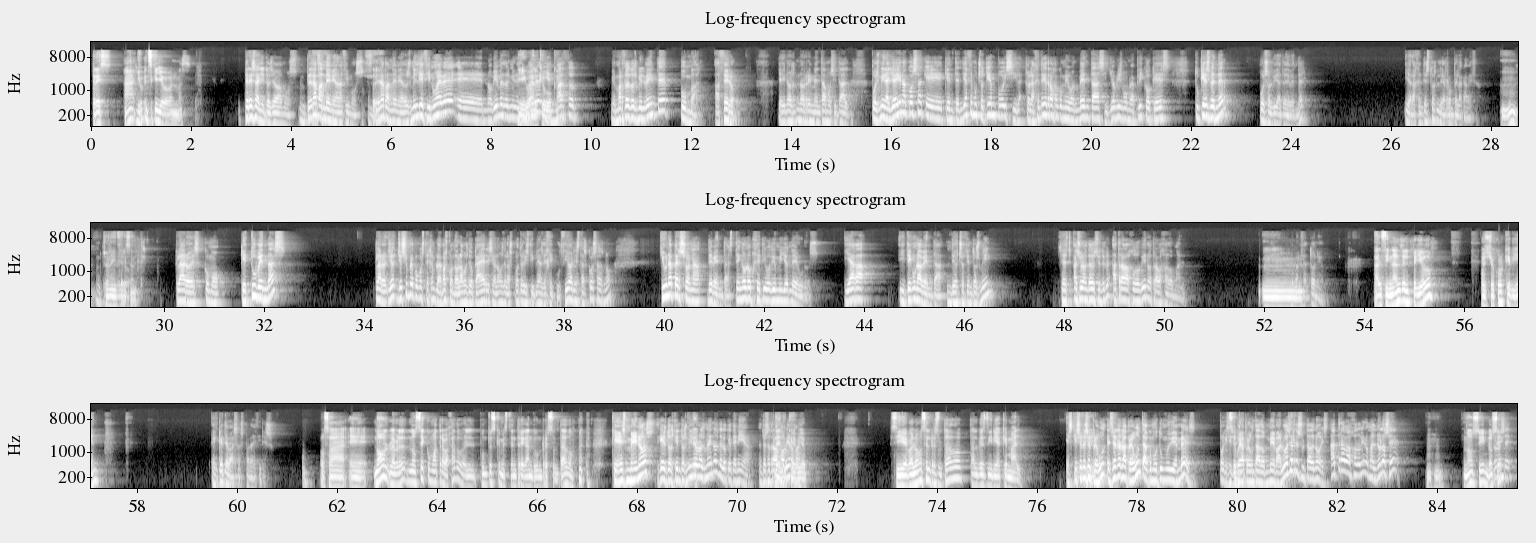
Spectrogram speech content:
Tres. Ah, yo pensé que llevaban más. Tres añitos llevamos. En plena pandemia nacimos. En plena pandemia. 2019, eh, noviembre de 2019 y en marzo, en marzo de 2020, pumba, a cero. Y ahí nos, reinventamos y tal. Pues mira, yo hay una cosa que, entendí hace mucho tiempo y si con la gente que trabaja conmigo en ventas y yo mismo me aplico, que es, ¿tú quieres vender? Pues olvídate de vender. Y a la gente esto le rompe la cabeza. Mm, suena interesante. claro, es como que tú vendas Claro, yo, siempre pongo este ejemplo, además, cuando hablamos de OKR y hablamos de las cuatro disciplinas de ejecución y estas cosas, ¿no? Que una persona de ventas tenga un objetivo de un millón de euros y haga y tenga una venta de 800.000, ha hecho una venta de 800.000, ¿ha trabajado bien o ha trabajado mal? Mm. parece, Antonio? Al final del periodo, pues yo creo que bien. ¿En qué te basas para decir eso? O sea, eh, no, la verdad no sé cómo ha trabajado. El punto es que me está entregando un resultado. que es menos, que es 200 mil euros menos de lo que tenía. Entonces ha trabajado bien o mal. Si evaluamos el resultado, tal vez diría que mal. Es que eso no es el eh, esa no es la pregunta, como tú muy bien ves. Porque si te hubiera preguntado, ¿me evalúas el resultado? No, es ¿ha trabajado bien o mal? No lo sé. No, sí, no, sé. Lo sé.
